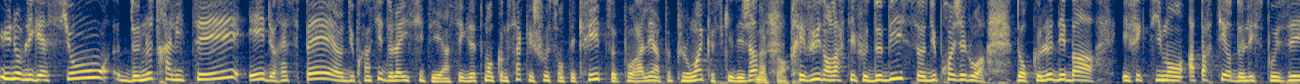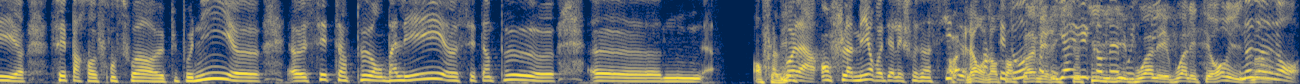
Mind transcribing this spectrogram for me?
une obligation de neutralité et de respect euh, du principe de laïcité. Hein. C'est exactement comme ça que les choses sont écrites pour aller un peu plus loin que ce qui est déjà prévu dans l'article 2 bis euh, du projet de loi. Donc le débat, effectivement, à partir de l'exposé euh, fait par François Pupponi, c'est un peu emballé, c'est un peu Enflammé. Voilà, enflammé, on va dire les choses ainsi. Ah bah là, on entend quand même Eric Ciotti lier voile et voile et terrorisme. Non, non, non.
